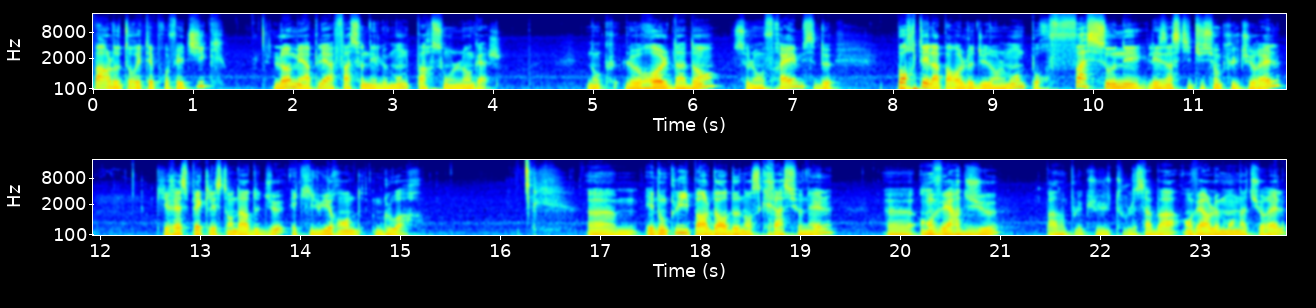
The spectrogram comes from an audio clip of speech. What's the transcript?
par l'autorité prophétique, l'homme est appelé à façonner le monde par son langage. Donc le rôle d'Adam, selon Frame, c'est de porter la parole de Dieu dans le monde pour façonner les institutions culturelles qui respectent les standards de Dieu et qui lui rendent gloire. Euh, et donc lui, il parle d'ordonnance créationnelle euh, envers Dieu, par exemple le culte ou le sabbat, envers le monde naturel.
